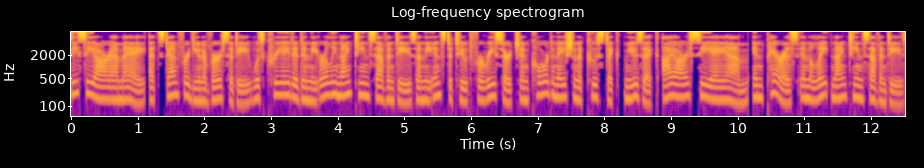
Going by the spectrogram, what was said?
CCRMA at Stanford University was created in the early 1970s and the Institute for Research and Coordination Acoustic, Music in Paris in the late 1970s.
